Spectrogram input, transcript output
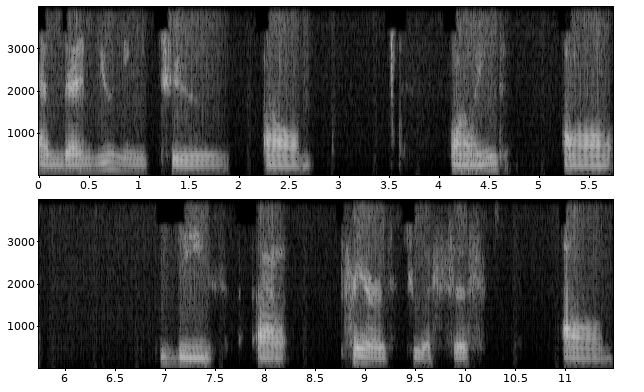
and then you need to um, find uh, these uh, prayers to assist um,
